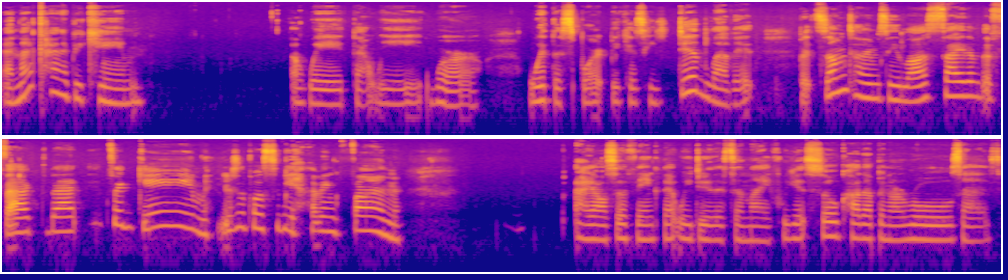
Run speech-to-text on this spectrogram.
And that kind of became a way that we were with the sport because he did love it, but sometimes he lost sight of the fact that it's a game. You're supposed to be having fun. I also think that we do this in life. We get so caught up in our roles as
